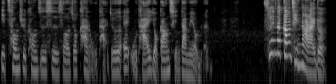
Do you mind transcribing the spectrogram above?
一冲去控制室的时候，就看舞台，就是哎，舞台有钢琴，但没有人。所以那钢琴哪来的？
